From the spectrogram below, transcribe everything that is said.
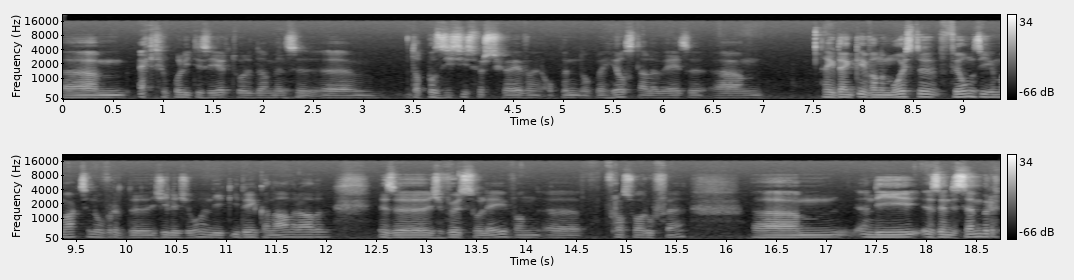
um, echt gepolitiseerd worden, dat mensen um, dat posities verschuiven op een, op een heel snelle wijze. En ik denk een van de mooiste films die gemaakt zijn over de Gilets jaunes en die ik iedereen kan aanraden, is uh, Je veux soleil van François Ruffin. En die is in december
